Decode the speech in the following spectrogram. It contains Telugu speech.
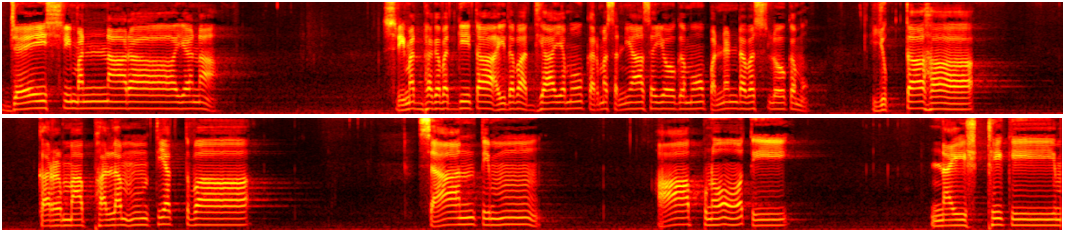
జై శ్రీమన్నారాయణ. శ్రీమద్భగవద్గీత ఐదవ అధ్యాయము కర్మ సన్యాసయోగము పన్నెండవ శ్లోకము. యుక్త కర్మఫలం త్యక్వా శాంతిం ఆప్నోతి. నైష్ఠికీం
